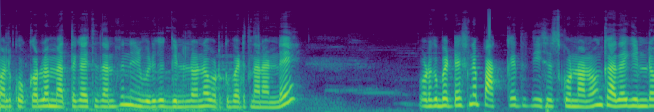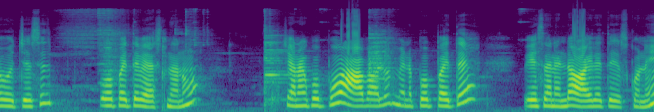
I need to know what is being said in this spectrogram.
మళ్ళీ కుక్కర్లో మెత్తగా అవుతుందంటే నేను విడిగా గిన్నెలోనే ఉడకబెడుతున్నానండి. ఉడకబెట్టేసిన పక్క అయితే తీసేసుకున్నాను. ఇంకా అదే గిన్నెలో వచ్చేసి పోపు అయితే వేస్తున్నాను. శనగపప్పు ఆవాలు మినపప్పు అయితే వేసానండి ఆయిల్ అయితే వేసుకొని.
